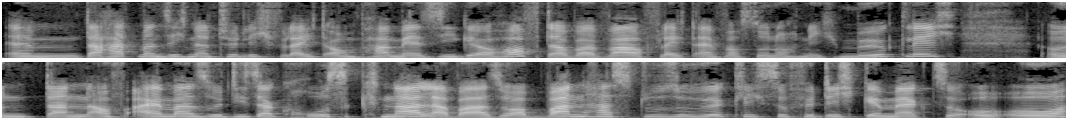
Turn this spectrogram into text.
ähm, da hat man sich natürlich vielleicht auch ein paar mehr Siege erhofft, aber war vielleicht einfach so noch nicht möglich. Und dann auf einmal so dieser große Knall. Aber also ab wann hast du so wirklich so für dich gemerkt, so, oh, oh,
